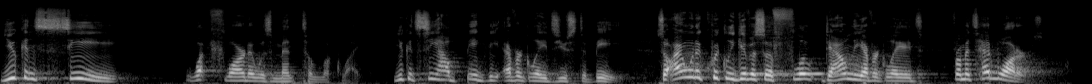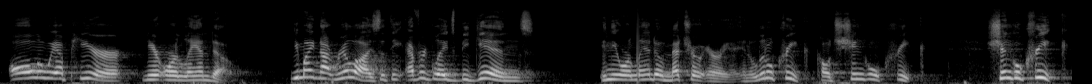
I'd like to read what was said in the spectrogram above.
you can see what Florida was meant to look like. You could see how big the Everglades used to be. So I want to quickly give us a float down the Everglades from its headwaters, all the way up here near Orlando. You might not realize that the Everglades begins in the Orlando metro area in a little creek called Shingle Creek. Shingle Creek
